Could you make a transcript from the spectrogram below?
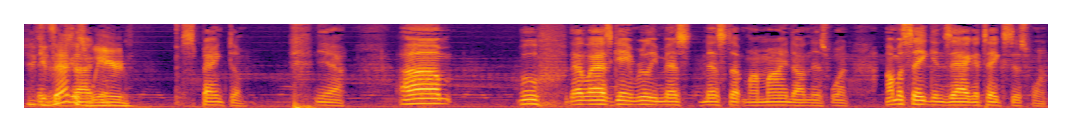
Think Gonzaga's Gonzaga weird. Spanked them. Yeah. Um. Oof, that last game really messed messed up my mind on this one. I'm gonna say Gonzaga takes this one.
